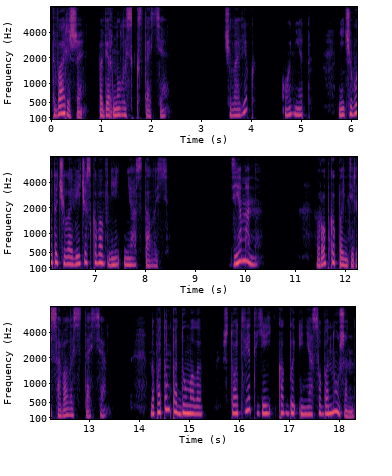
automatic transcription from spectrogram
Тварь же повернулась к Стасе. «Человек?» О нет, ничего-то человеческого в ней не осталось. «Демон?» Робко поинтересовалась Стася. Но потом подумала, что ответ ей как бы и не особо нужен,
